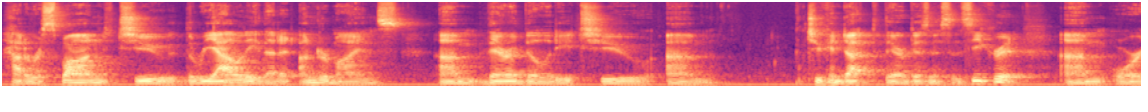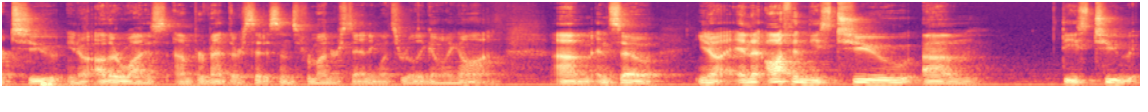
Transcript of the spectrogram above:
how to respond to the reality that it undermines um, their ability to um, to conduct their business in secret um, or to you know otherwise um, prevent their citizens from understanding what's really going on. Um, and so you know and often these two um, these two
